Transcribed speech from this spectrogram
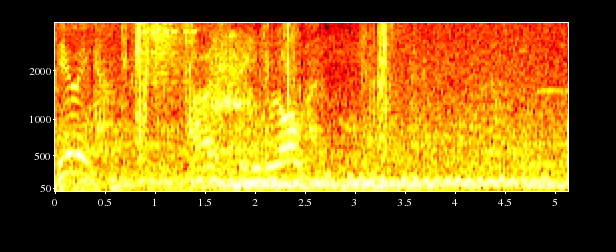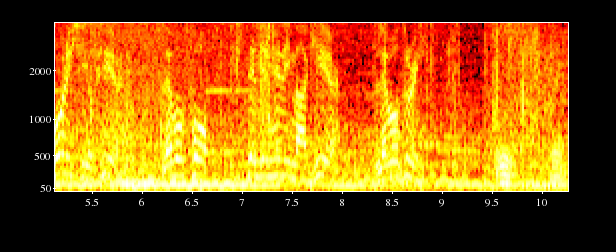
Healing. Ah, this is taking too long. Body shield here. Level 4. Extended heavy mag here. Level 3. ooh, thanks.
